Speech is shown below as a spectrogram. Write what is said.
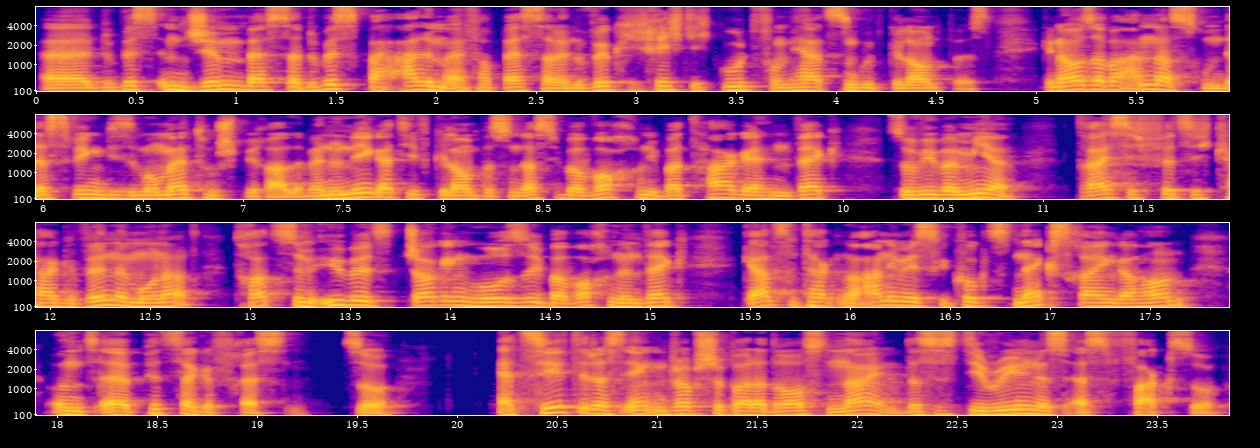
äh, du bist im Gym besser, du bist bei allem einfach besser, wenn du wirklich richtig gut vom Herzen gut gelaunt bist. Genauso aber andersrum, deswegen diese Momentumspirale. Wenn du negativ gelaunt bist und das über Wochen, über Tage hinweg, so wie bei mir, 30, 40k Gewinn im Monat, trotzdem übelst Jogginghose über Wochen hinweg, ganzen Tag nur Animes geguckt, Snacks reingehauen und äh, Pizza gefressen. So, Erzählt dir das irgendein Dropshipper da draußen? Nein, das ist die Realness as fuck so.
